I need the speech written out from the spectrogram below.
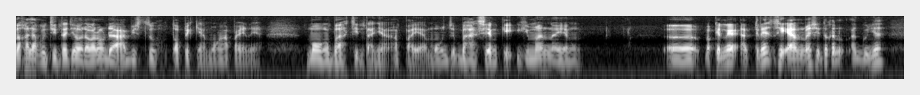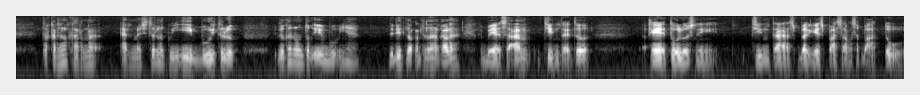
bahkan lagu cinta aja orang-orang udah habis tuh topiknya mau ngapain ya? Mau ngebahas cintanya apa ya? Mau bahas yang kayak gimana yang uh, akhirnya akhirnya si Unmesh itu kan lagunya terkenal karena Unmesh itu lagunya ibu itu loh. Itu kan untuk ibunya. Jadi terkenal karena kebiasaan cinta itu kayak tulus nih. Cinta sebagai sepasang sepatu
